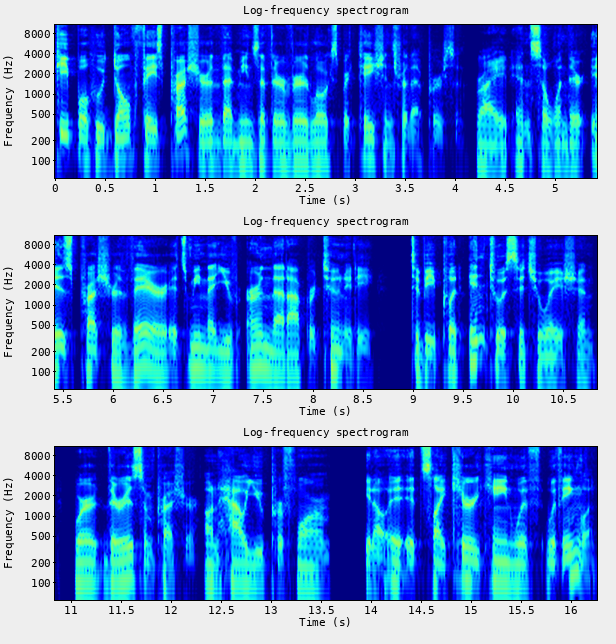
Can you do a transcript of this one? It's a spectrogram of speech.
people who don't face pressure, that means that there are very low expectations for that person, right? And so when there is pressure there, it's mean that you've earned that opportunity to be put into a situation where there is some pressure on how you perform. You know, it, it's like Harry Kane with with England,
